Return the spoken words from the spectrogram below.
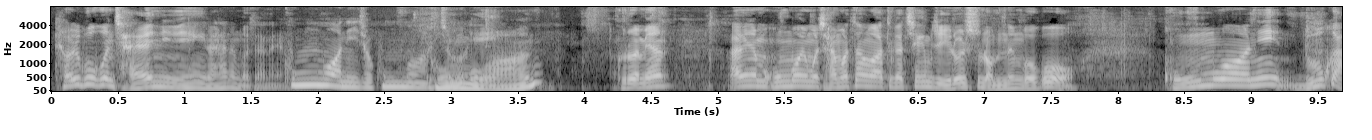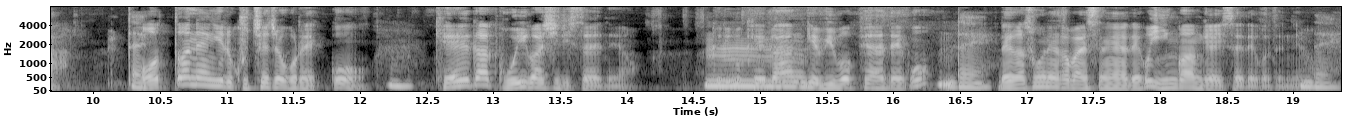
결국은 자연인이 행위를 하는 거잖아요. 공무원이죠, 공무원. 공무원 그러면 아니 그냥 뭐 공무원이 뭐 잘못한 것 같으니까 책임져 이럴 수는 없는 거고 공무원이 누가 네. 어떤 행위를 구체적으로 했고 음. 걔가 고의과실이 있어야 돼요. 그리고 음. 걔가 한 게 위법해야 되고 네. 내가 손해가 발생해야 되고 인과관계가 있어야 되거든요. 네.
